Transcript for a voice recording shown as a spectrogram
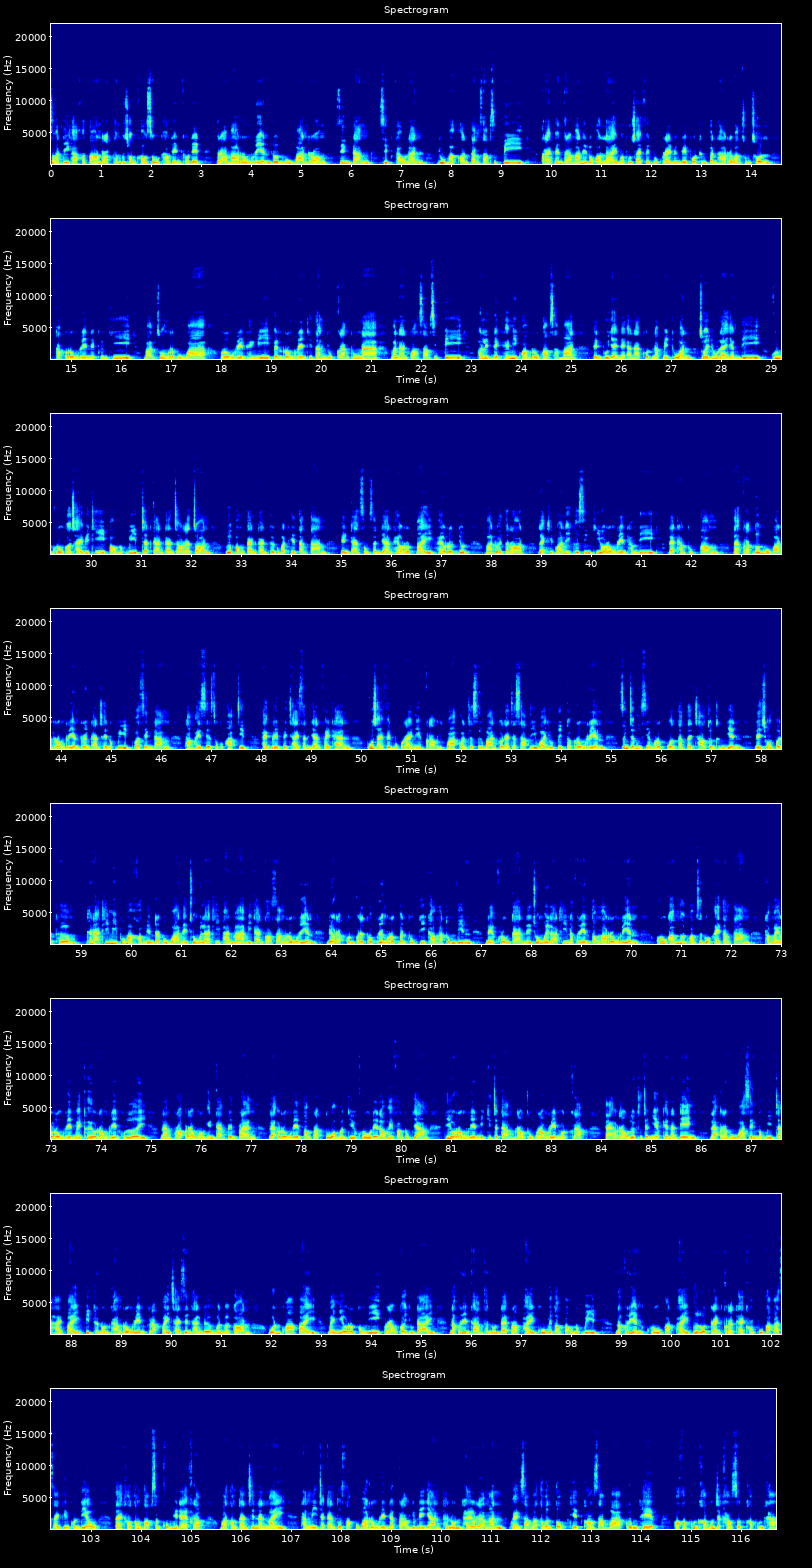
สวัสดีค่ะ ขอต้อนรับท่านผู้ชมเข้าสู่ข่าวเด่นข่าวเด็ด ดราม่าโรงเรียนโดนหมู่บ้านร้อง เสียงดังสิทธิ์เก่าลั่น อยู่มาก่อนตั้ง 30 ปี กลายเป็นดราม่าในโลกออนไลน์ เมื่อผู้ใช้เฟซบุ๊กรายหนึ่งได้โพสต์ถึงปัญหาระหว่างชุมชน กับโรงเรียนในพื้นที่ บางช่วงระบุว่า โรงเรียนแห่งนี้เป็นโรงเรียนที่ตั้งอยู่กลางทุ่งนามานานกว่า 30 ปี ผลิตเด็กให้มีความรู้ความสามารถ เป็นผู้ใหญ่ในอนาคตนับไม่ถ้วน ช่วยดูแลอย่างดี คุณครูก็ใช้วิธีเป่านกบีดจัดการการจราจร เพื่อป้องกันการเกิดอุบัติเหตุต่างๆ เป็นการส่งสัญญาณให้รถไป ให้รถหยุดมาโดยตลอด และคิดว่านี่คือสิ่งที่โรงเรียนทำดี และทำถูกต้อง แต่กลับโดนหมู่บ้านร้องเรียนเรื่องการใช้นกบีดว่าเสียงดังทำให้เสียสุขภาพจิต ให้เปลี่ยนไปใช้สัญญาณไฟแทน ผู้ใช้เฟซบุ๊กรายนี้กล่าวอีกว่าก่อนจะซื้อบ้านก็น่าจะทราบดีว่าอยู่ติดกับโรงเรียน ซึ่งจะมีเสียงรบกวนตั้งแต่เช้าจนถึงเย็นในช่วงเปิดเทอม ขณะที่มีผู้มาคอมเมนต์ระบุว่าในช่วงเวลาที่ผ่านมามีการก่อสร้างโรงเรียน ได้รับผลกระทบเรื่องรถบรรทุกที่เข้ามาถมดิน ในโครงการในช่วงเวลาที่นักเรียนต้องมาโรงเรียน รูก็อำนวยความสะดวกให้ต่างๆ ทำไมโรงเรียนไม่เคยร้องเรียนคุณเลย นั่นเพราะเรามองเห็นการเปลี่ยนแปลง และโรงเรียนต้องปรับตัวเหมือนที่ครูได้เล่าให้ฟังทุกอย่าง ที่โรงเรียนมีกิจกรรมเราถูกร้องเรียนหมดครับ แต่เราเลือกที่จะเงียบแค่นั้นเอง และระบุว่าเสียงนกหวีดจะหายไป ปิดถนนข้างโรงเรียนกลับไปใช้เส้นทางเดิมเหมือนเมื่อก่อนวนขวาไป ไม่มีรถตรงนี้เราก็อยู่ได้ นักเรียนข้ามถนนได้ปลอดภัยครูไม่ต้องเป่านกหวีด นักเรียนครูปลอดภัยเพื่อลดแรงกระแทกของผู้พักอาศัยเพียงคนเดียว แต่เขาต้องตอบสังคมให้ได้ครับ ว่าต้องการเช่นนั้นไหมทั้งนี้จากการตรวจสอบพบว่าโรงเรียนดังกล่าวอยู่ในย่านถนนไทยรามัน แขวงสามวาตะวันตก เขตคลองสามวากรุงเทพขอขอบคุณข้อมูลจากข่าวสดขอบคุณค่ะ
